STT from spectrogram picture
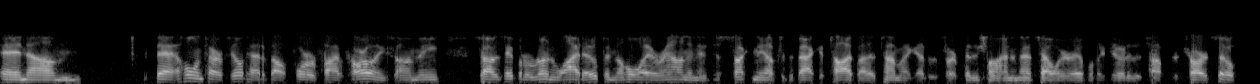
and um that whole entire field had about four or five car lengths on me. So I was able to run wide open the whole way around, and it just sucked me up to the back of Todd by the time I got to the start finish line, and that's how we were able to go to the top of the chart. So,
